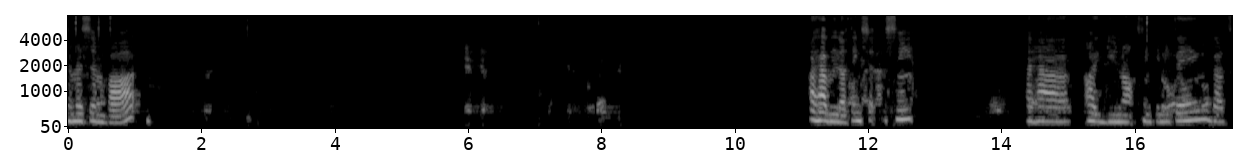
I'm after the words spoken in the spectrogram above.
MSN bot. I have nothing set to sync. I have, I do not think anything. That's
